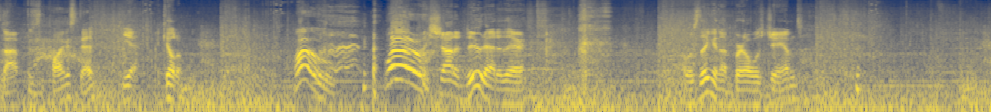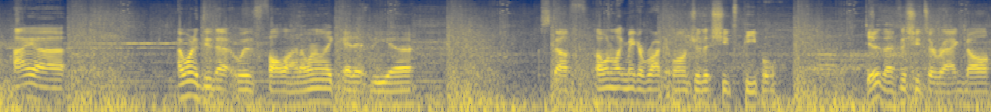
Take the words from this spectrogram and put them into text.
Stop. Is the Plagas dead? Yeah, I killed him. Whoa! Whoa! I Shot a dude out of there. I was thinking that barrel was jammed. I uh I want to do that with Fallout. I want to like edit the uh stuff. I want to like make a rocket launcher that shoots people. Do that. That shoots a ragdoll.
